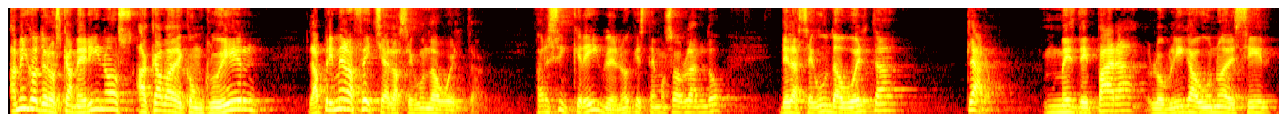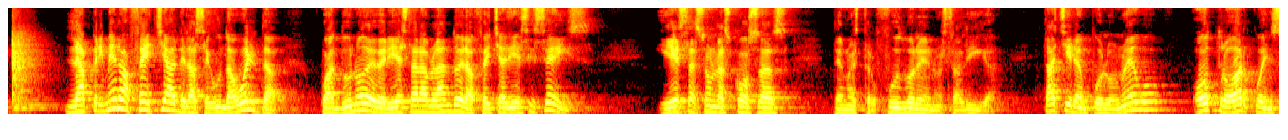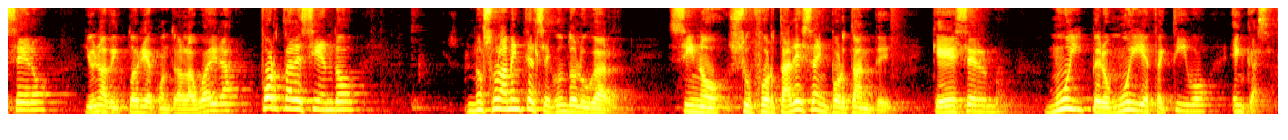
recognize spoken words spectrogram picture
Amigos de los Camerinos, acaba de concluir la primera fecha de la segunda vuelta. Parece increíble, ¿no? Que estemos hablando de la segunda vuelta. Claro, un mes de para lo obliga a uno a decir la primera fecha de la segunda vuelta, cuando uno debería estar hablando de la fecha 16. Y esas son las cosas de nuestro fútbol y de nuestra liga. Táchira en Pueblo Nuevo, otro arco en cero y una victoria contra La Guaira, fortaleciendo no solamente el segundo lugar, sino su fortaleza importante, que es ser muy, pero muy efectivo en casa.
